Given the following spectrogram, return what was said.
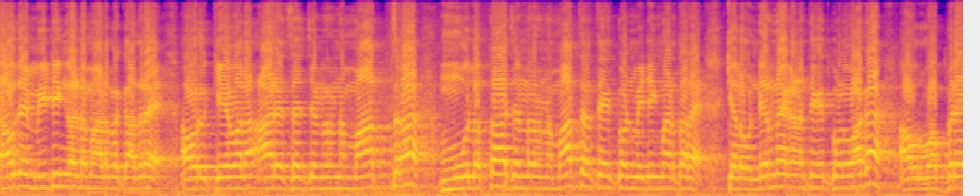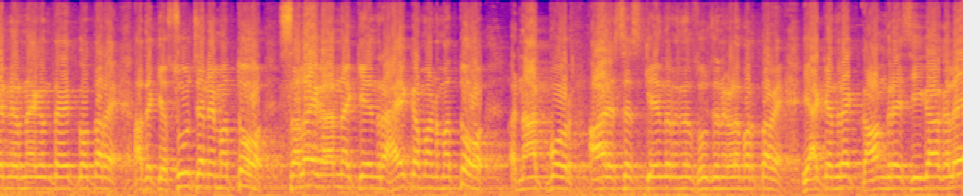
ಯಾವುದೇ ಮೀಟಿಂಗ್ಗಳನ್ನ ಮಾಡಬೇಕಾದ್ರೆ ಅವರು ಕೇವಲ ಆರ್ ಎಸ್ ಎಸ್ ಜನರನ್ನು ಮಾತ್ರ, ಮೂಲತಃ ಜನರನ್ನು ಮಾತ್ರ ತೆಗೆದುಕೊಂಡು ಮೀಟಿಂಗ್ ಮಾಡ್ತಾರೆ. ಕೆಲವು ನಿರ್ಣಯಗಳನ್ನು ತೆಗೆದುಕೊಳ್ಳುವಾಗ ಅವರು ಒಬ್ಬರೇ ನಿರ್ಣಯಗಳನ್ನು ತೆಗೆದುಕೊಳ್ತಾರೆ. ಅದಕ್ಕೆ ಸೂಚನೆ ಮತ್ತು ಸಲಹೆಗಳನ್ನು ಕೇಂದ್ರ ಹೈಕಮಾಂಡ್ ಮತ್ತು ನಾಗ್ಪುರ್ ಆರ್ ಎಸ್ ಎಸ್ ಕೇಂದ್ರದಿಂದ ಸೂಚನೆಗಳು ಬರ್ತವೆ. ಯಾಕೆಂದ್ರೆ ಕಾಂಗ್ರೆಸ್ ಈಗಾಗಲೇ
